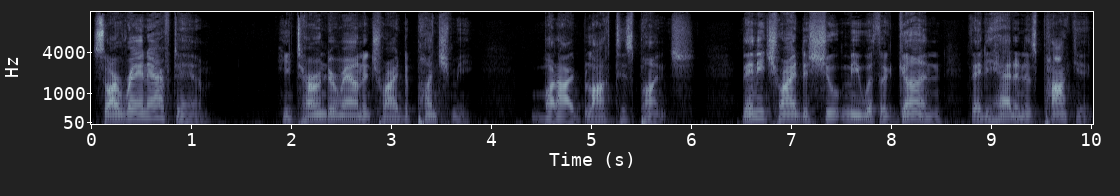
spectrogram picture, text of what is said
So I ran after him. He turned around and tried to punch me, but I blocked his punch. Then he tried to shoot me with a gun that he had in his pocket,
